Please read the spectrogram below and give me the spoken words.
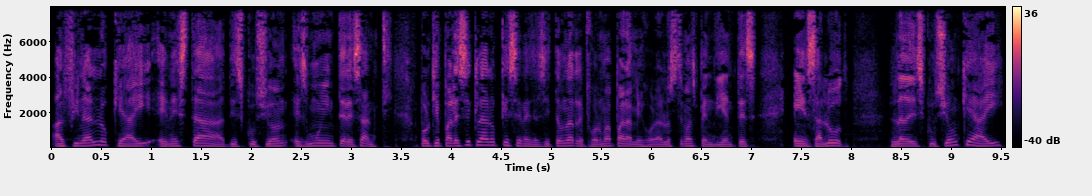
Al final lo que hay en esta discusión es muy interesante, porque parece claro que se necesita una reforma para mejorar los temas pendientes en salud. La discusión que hay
